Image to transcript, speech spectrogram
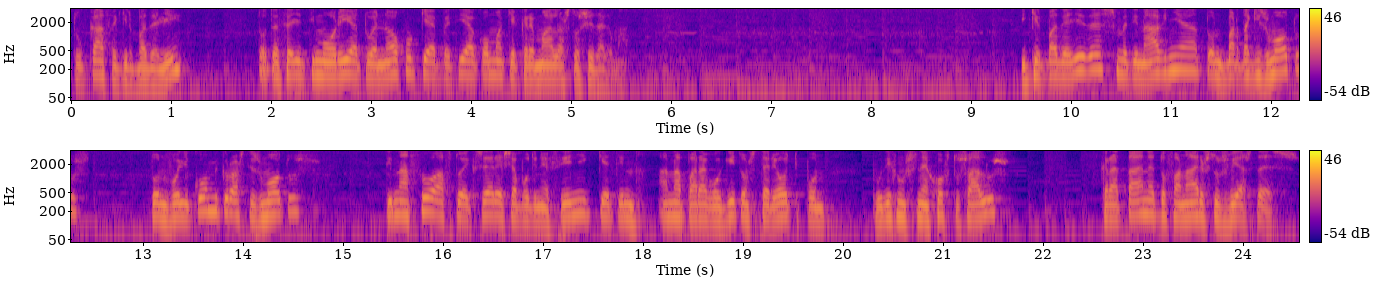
του κάθε κυρπαντελή, τότε θέλει τιμωρία του ενόχου και απαιτεί ακόμα και κρεμάλα στο Σύνταγμα. Οι κυρπαντελίδες με την άγνοια, τον παρτακισμό τους, τον βολικό μικροαστισμό τους, την αθώα αυτοεξαίρεση από την ευθύνη και την αναπαραγωγή των στερεότυπων που δείχνουν συνεχώς τους άλλους, κρατάνε το φανάρι στους βιαστές,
